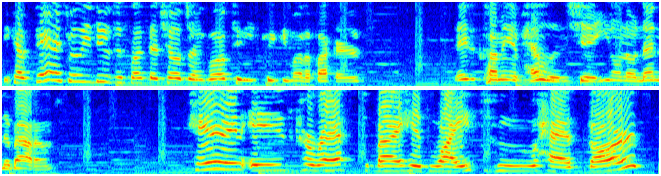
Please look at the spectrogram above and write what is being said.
Because parents really do just let their children go up to these creepy motherfuckers. They just come in peddling shit. You don't know nothing about them. Heron is caressed by his wife who has scars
